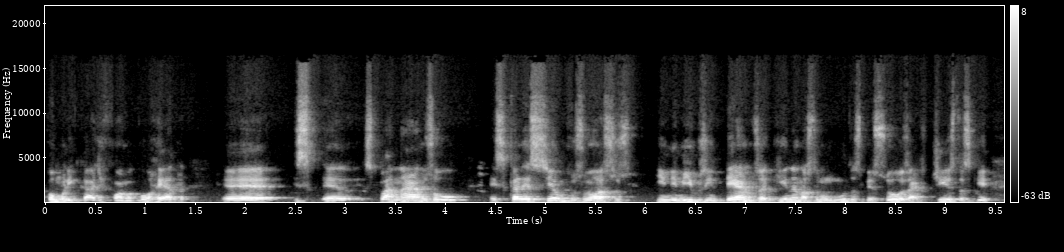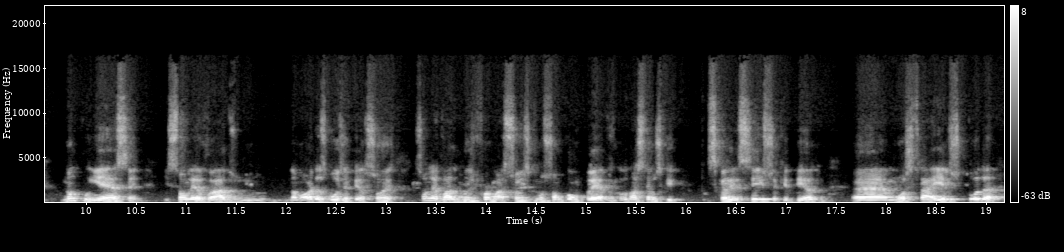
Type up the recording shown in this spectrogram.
comunicar de forma correta, é, é, explanarmos ou esclarecermos os nossos inimigos internos aqui, né? Nós temos muitas pessoas, artistas que não conhecem e são levados, na maior das boas intenções, são levados com informações que não são completas. Então, nós temos que esclarecer isso aqui dentro, é, mostrar a eles toda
